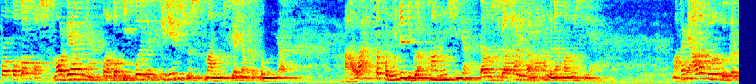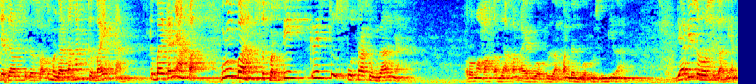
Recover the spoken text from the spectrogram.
prototokos modelnya prototipenya itu Yesus manusia yang sepenuhnya. Allah sepenuhnya juga manusia dalam segala hal disamakan dengan manusia. Makanya Allah turut bekerja dalam segala sesuatu mendatangkan kebaikan. Kebaikannya apa? Berubah seperti Kristus putra tunggalnya. Roma pasal 8 ayat 28 dan 29 jadi saudara sekalian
